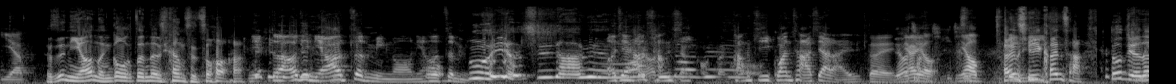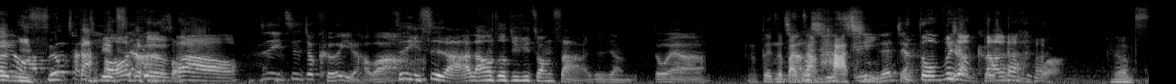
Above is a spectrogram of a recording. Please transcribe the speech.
Yep，可是你要能够真的这样子做啊！你对啊，而且你要证明哦，你要证明，我要吃大便，而且还要长长期观察下来。对，你要有你要长期观察，都觉得你吃大便期观察吃的可怕哦！吃一次就可以了，好不好？吃一次啊，然后之后继续装傻，就这样子。对啊，对着班长哈气。你在讲多不想当啊！啊。这样子。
